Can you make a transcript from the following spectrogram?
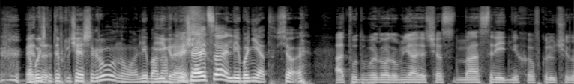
Это- Обычно ты включаешь игру, ну, либо она играешь. включается, либо нет. Все. А тут ну, у меня сейчас на средних э, включено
